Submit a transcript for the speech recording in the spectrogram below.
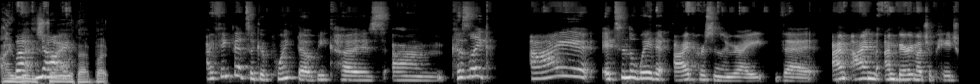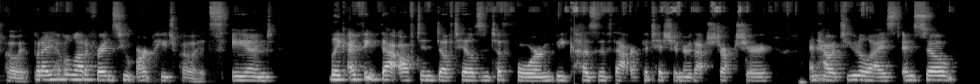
I but really struggle no, I, with that. But I think that's a good point though because um because like I it's in the way that I personally write that I'm I'm I'm very much a page poet, but I have a lot of friends who aren't page poets and like I think that often dovetails into form because of that repetition or that structure and how it's utilized. And so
